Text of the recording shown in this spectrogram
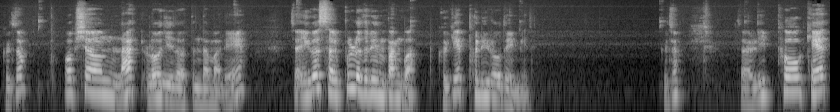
그죠? 옵션 not loaded 뜬단 말이에요. 자, 이것을 불러드리는 방법. 그게 preload입니다. 그죠? 자, 리포 get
